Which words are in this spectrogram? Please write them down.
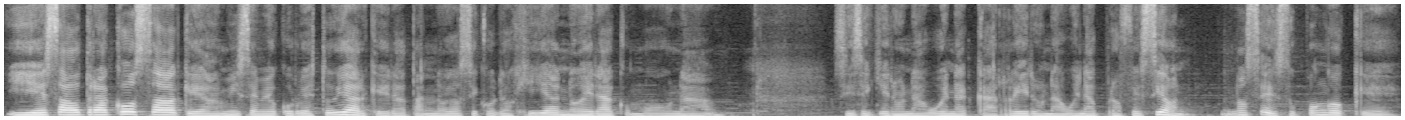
Y esa otra cosa que a mí se me ocurrió estudiar, que era tan nueva psicología, no era como una, si se quiere, una buena carrera, una buena profesión. No sé, supongo que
